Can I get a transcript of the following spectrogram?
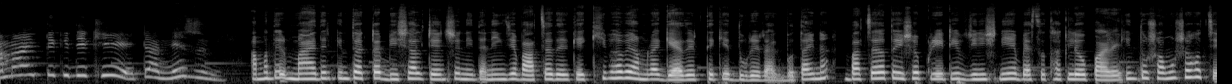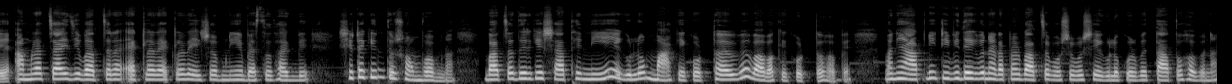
আমার থেকে দেখি এটা নেজুমি। আমাদের মায়েদের কিন্তু একটা বিশাল টেনশন ইদানিং যে বাচ্চাদেরকে কীভাবে আমরা গ্যাজেট থেকে দূরে রাখব, তাই না? বাচ্চারা তো এইসব ক্রিয়েটিভ জিনিস নিয়ে ব্যস্ত থাকলেও পারে। কিন্তু সমস্যা হচ্ছে আমরা চাই যে বাচ্চারা একলার একলার এইসব নিয়ে ব্যস্ত থাকবে। সেটা কিন্তু সম্ভব না। বাচ্চাদেরকে সাথে নিয়ে এগুলো মাকে করতে হবে বা বাবাকে করতে হবে। মানে আপনি টিভি দেখবেন আর আপনার বাচ্চা বসে বসে এগুলো করবে, তা তো হবে না।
